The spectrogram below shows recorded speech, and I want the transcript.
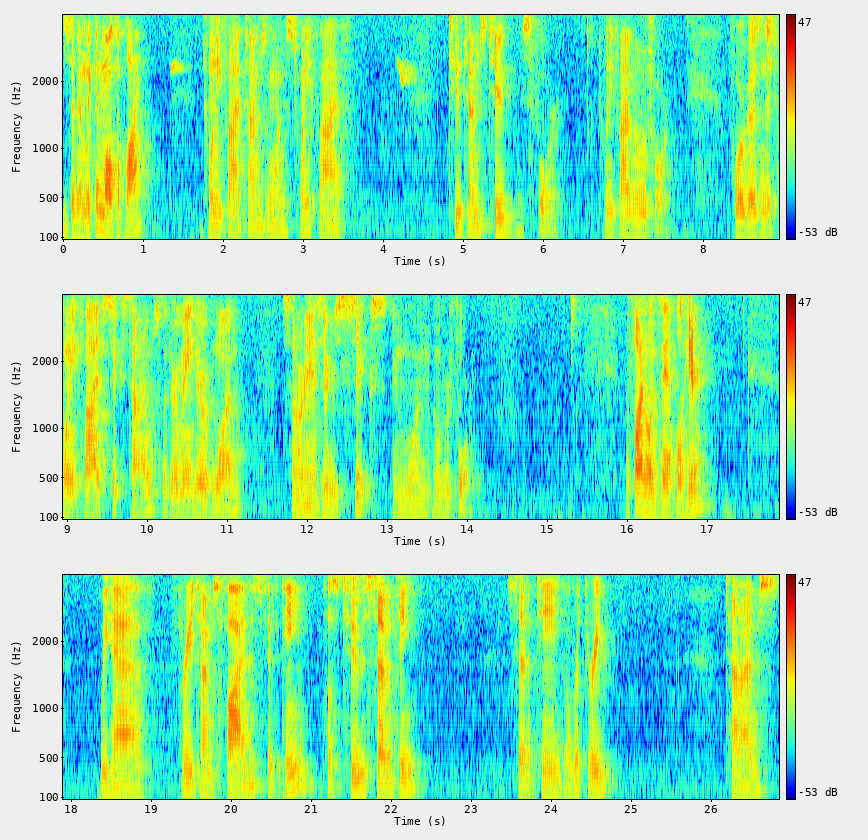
So then we can multiply. 25 times 1 is 25. 2 times 2 is 4. 25 over 4. 4 goes into 25 six times with a remainder of 1. So our answer is 6 and 1 over 4. The final example here, we have 3 times 5 is 15, plus 2 is 17. 17 over 3 times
